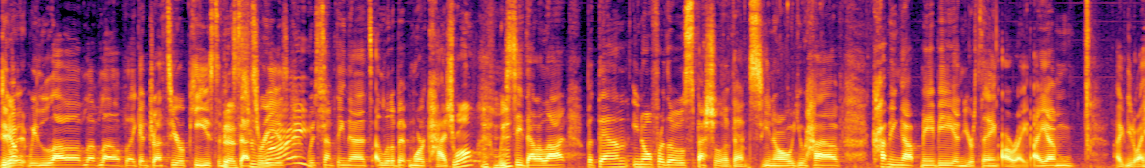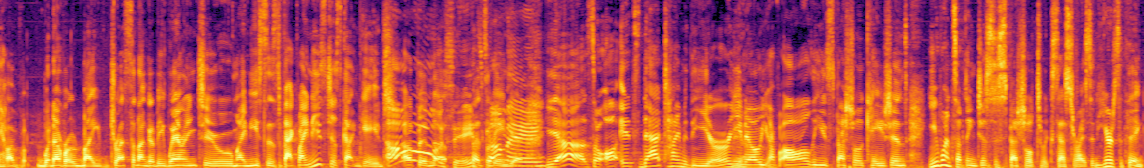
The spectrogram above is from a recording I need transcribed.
do yep. it. We love, love, love like a dressier piece and that's accessories right. with something that's a little bit more casual. Mm -hmm. We see that a lot. But then, you know, for those special events, you know, you have coming up maybe and you're saying, all right, I am I, you know, I have whatever my dress that I'm going to be wearing to my niece's. In fact, my niece just got engaged oh, up in uh, see, Pennsylvania. Yeah, so all, it's that time of the year. You yeah. know, you have all these special occasions. You want something just as special to accessorize. And here's the thing:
